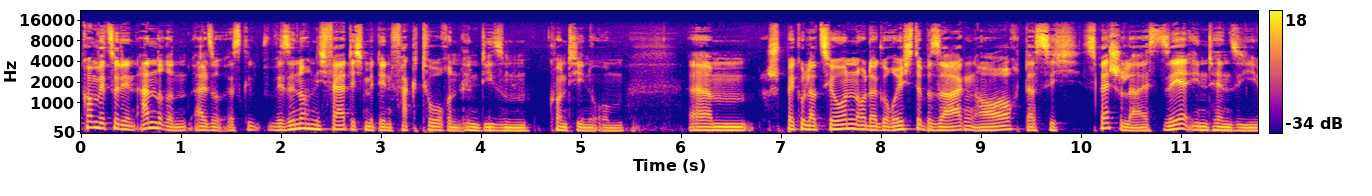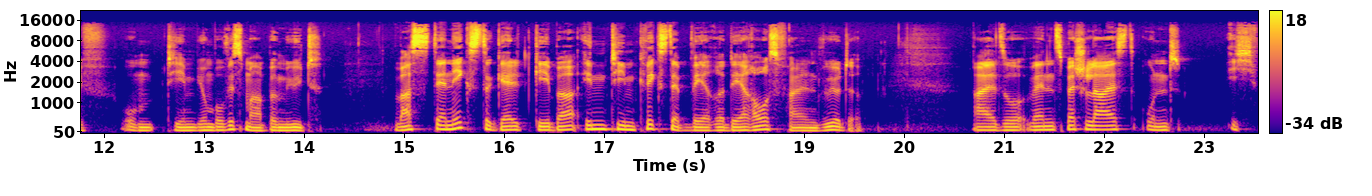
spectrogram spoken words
Kommen wir zu den anderen. Also es gibt, wir sind noch nicht fertig mit den Faktoren in diesem Kontinuum. Ähm, Spekulationen oder Gerüchte besagen auch, dass sich Specialized sehr intensiv um Team Jumbo Visma bemüht. Was der nächste Geldgeber in Team Quickstep wäre, der rausfallen würde. Also, wenn Specialized und ich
